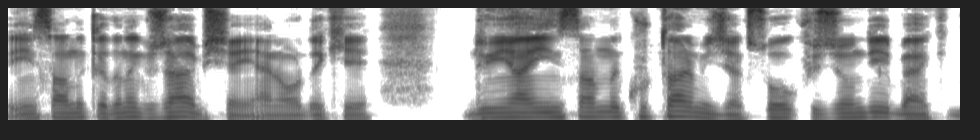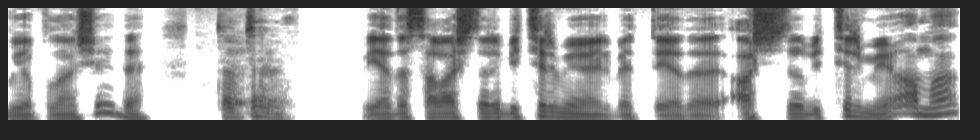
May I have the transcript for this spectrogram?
insanlık adına güzel bir şey yani oradaki dünya insanlığı kurtarmayacak. Soğuk füzyon değil belki bu yapılan şey de. Tabii tabii. Ya da savaşları bitirmiyor elbette ya da açlığı bitirmiyor ama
